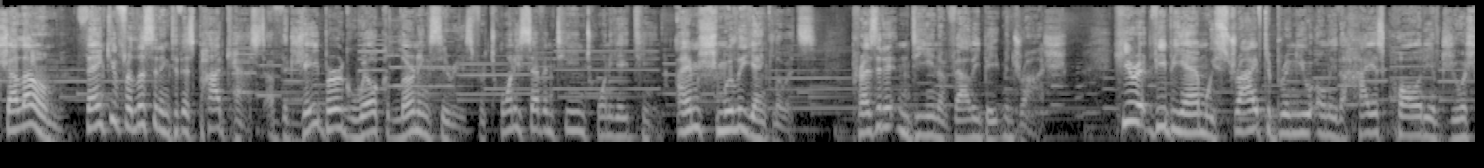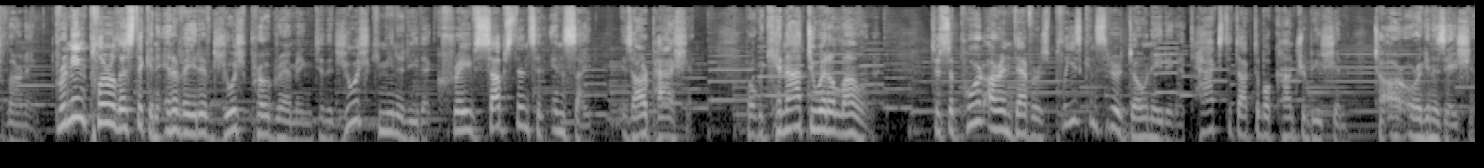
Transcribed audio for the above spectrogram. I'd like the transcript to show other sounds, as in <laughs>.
Shalom. Thank you for listening to this podcast of the J. Berg Wilk Learning Series for 2017 2018. I am Shmuley Yanklowitz, President and Dean of Valley Beit Midrash. Here at VBM, we strive to bring you only the highest quality of Jewish learning, bringing pluralistic and innovative Jewish programming to the Jewish community that craves substance and insight is our passion. But we cannot do it alone. To support our endeavors, please consider donating a tax deductible contribution to our organization.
